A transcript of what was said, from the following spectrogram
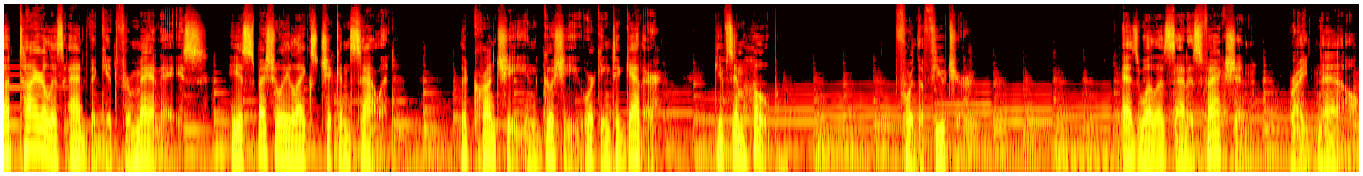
A tireless advocate for mayonnaise, he especially likes chicken salad. The crunchy and gushy working together gives him hope for the future, as well as satisfaction right now.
